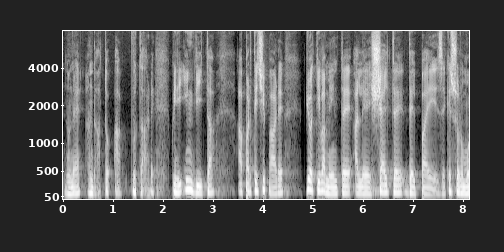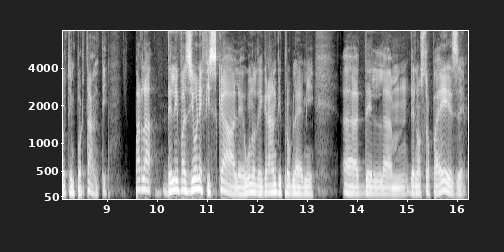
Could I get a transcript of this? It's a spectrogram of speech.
non è andato a votare, quindi invita a partecipare più attivamente alle scelte del paese, che sono molto importanti. Parla dell'evasione fiscale, uno dei grandi problemi uh, del, um, del nostro paese,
